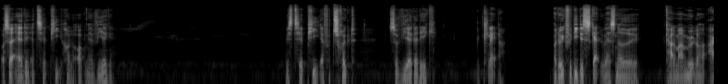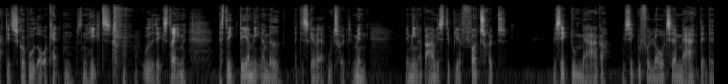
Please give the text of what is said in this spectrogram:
og så er det, at terapi holder op med at virke. Hvis terapi er for trygt, så virker det ikke. Beklager. Og det er jo ikke fordi, det skal være sådan noget øh, Karl Marr Møller-agtigt skubbe ud over kanten, sådan helt ud i det ekstreme. Altså det er ikke det, jeg mener med, at det skal være utrygt, men jeg mener bare, hvis det bliver for trygt, hvis ikke du mærker, hvis ikke du får lov til at mærke den der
